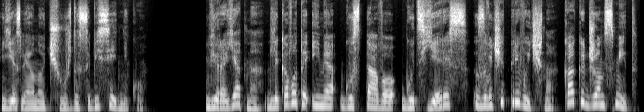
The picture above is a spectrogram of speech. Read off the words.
если оно чуждо собеседнику. Вероятно, для кого-то имя Густаво Гутьерес звучит привычно, как и Джон Смит,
